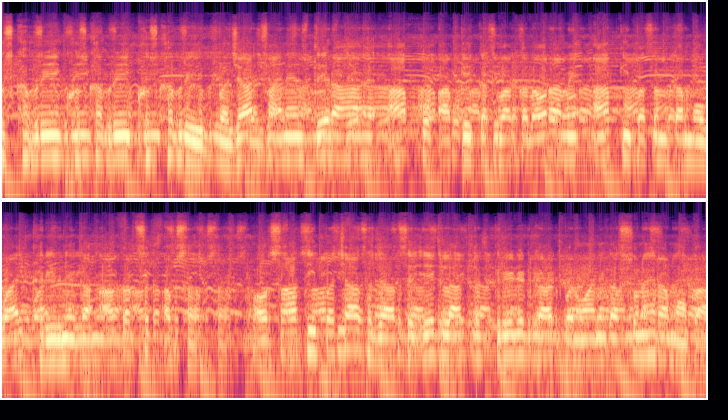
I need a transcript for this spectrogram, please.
खुशखबरी खुशखबरी खुशखबरी। बजाज फाइनेंस दे रहा है आपको आपके कस्बा कदौरा में आपकी पसंद का मोबाइल खरीदने का आकर्षक अवसर। और साथ ही पचास हज़ार से एक लाख तक क्रेडिट कार्ड बनवाने का सुनहरा मौका।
